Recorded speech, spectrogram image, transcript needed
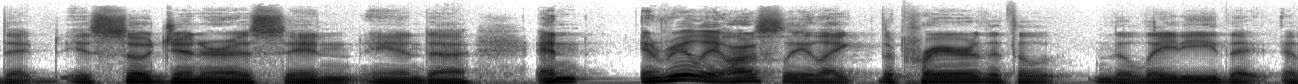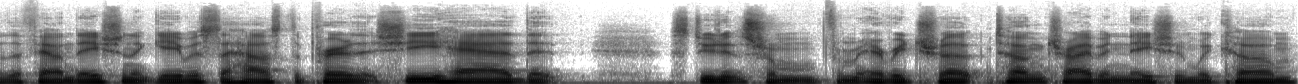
that is so generous and and uh, and and really honestly like the prayer that the the lady that of the foundation that gave us the house the prayer that she had that students from from every tr- tongue tribe and nation would come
